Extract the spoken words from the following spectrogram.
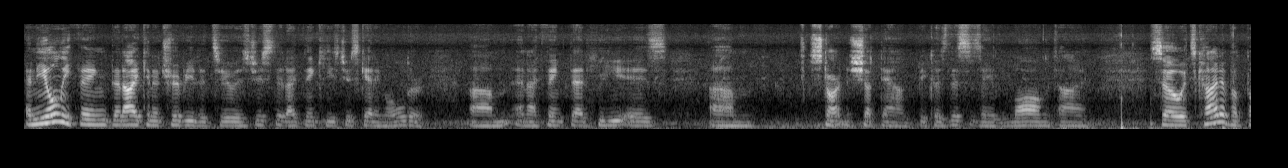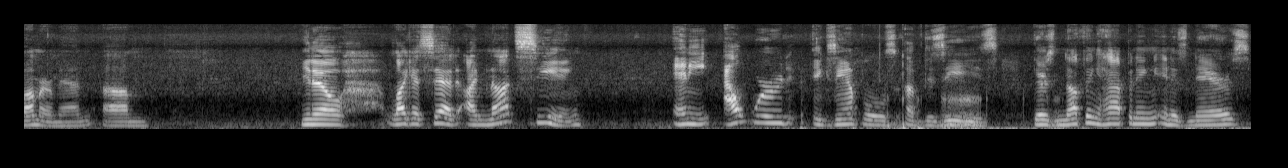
And the only thing that I can attribute it to is just that I think he's just getting older. Um, and I think that he is um, starting to shut down because this is a long time. So it's kind of a bummer, man. Um, you know, like I said, I'm not seeing any outward examples of disease. There's nothing happening in his nares.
